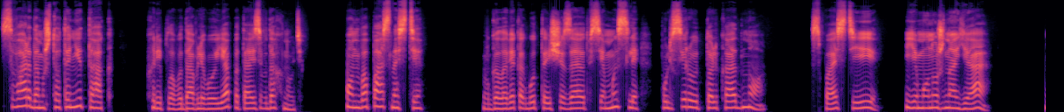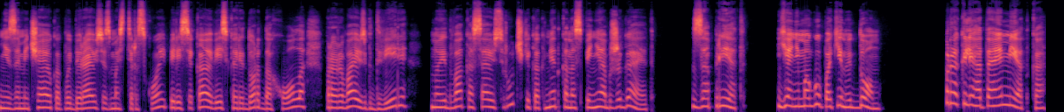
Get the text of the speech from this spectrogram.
«С Вардом что-то не так», — хрипло выдавливаю я, пытаясь вдохнуть. «Он в опасности». В голове как будто исчезают все мысли, пульсирует только одно. «Спасти! Ему нужна я!» Не замечаю, как выбираюсь из мастерской, пересекаю весь коридор до холла, прорываюсь к двери, но едва касаюсь ручки, как метка на спине обжигает. «Запрет! Я не могу покинуть дом!» «Проклятая метка!»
